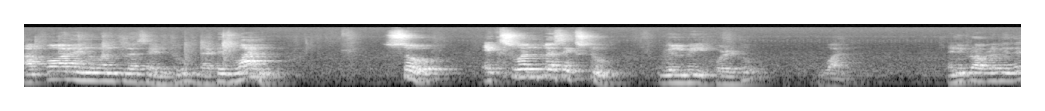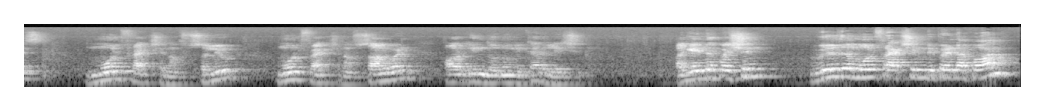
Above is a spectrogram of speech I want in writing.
upon n1 plus n2 that is 1. So x1 plus x2 will be equal to 1. Any problem in this? Mole fraction of solute, mole fraction of solvent और इन दोनों में का relation. Again the question, will the mole fraction depend upon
